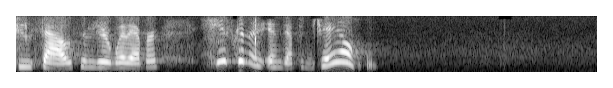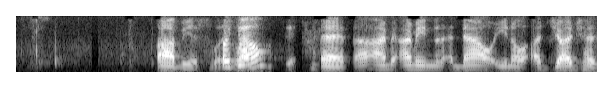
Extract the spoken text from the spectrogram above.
two thousand or whatever, he's gonna end up in jail. Obviously. Or Well, And uh, I, I mean, now you know a judge has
